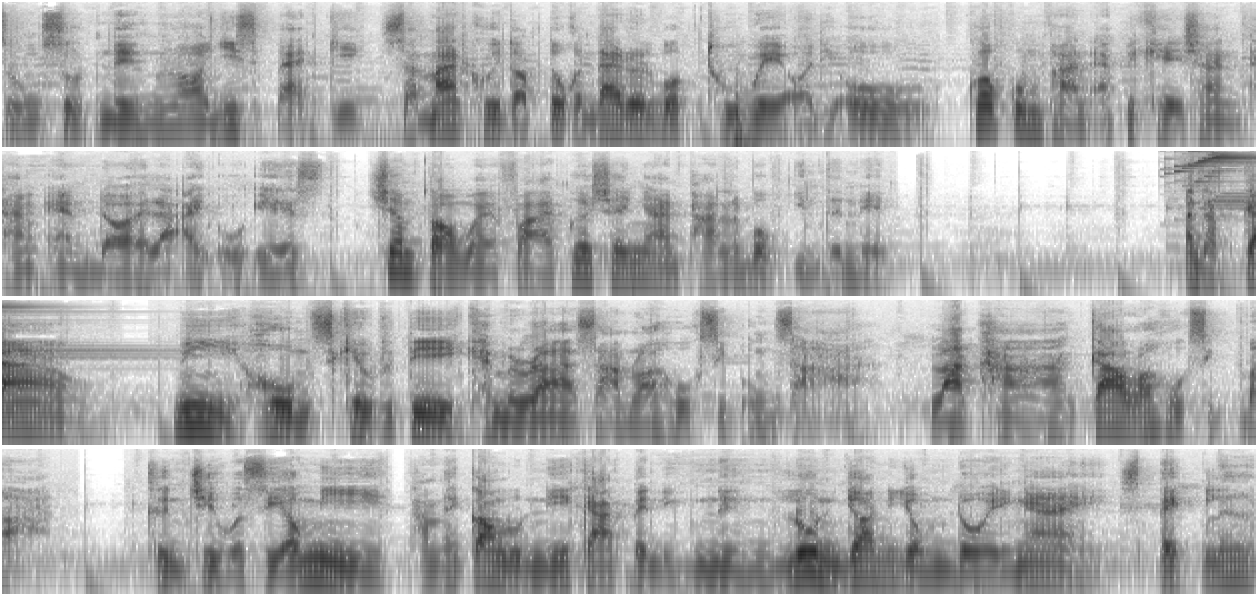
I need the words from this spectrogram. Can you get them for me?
สูงสุด 128 กิก สามารถคุยตอบโต้กันได้ด้วยระบบ Two Way Audio ควบคุมผ่านแอปพลิเคชันทั้ง Android และ iOS เชื่อมต่อ Wi-Fi เพื่อใช้งานผ่านระบบอินเทอร์เน็ต อันดับ 9 มี Home Security Camera 360 องศา ราคา 960 บาท ขึ้นชื่อว่าเสียวมีทำให้กล้องรุ่นนี้กลายเป็นอีกหนึ่งรุ่นยอดนิยมโดยง่าย สเปคเลิศ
